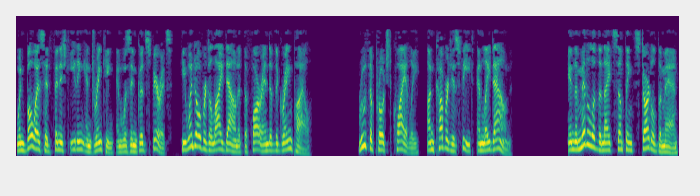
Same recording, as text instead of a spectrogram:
When Boaz had finished eating and drinking and was in good spirits, he went over to lie down at the far end of the grain pile. Ruth approached quietly, uncovered his feet, and lay down. In the middle of the night, something startled the man,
